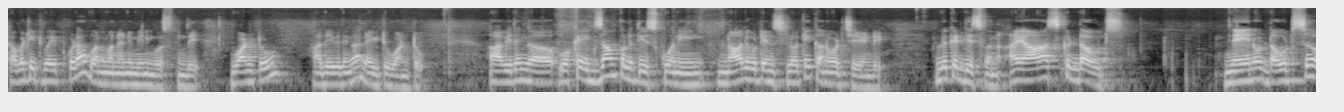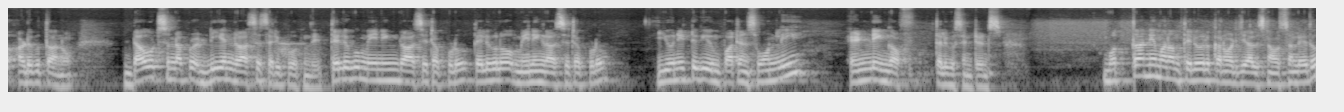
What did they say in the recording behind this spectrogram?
కాబట్టి ఇటువైపు కూడా వన్ వన్ అనే మీనింగ్ వస్తుంది. వన్ టూ అదేవిధంగా నెగిటివ్ వన్ టూ. ఆ విధంగా ఒక ఎగ్జాంపుల్ తీసుకొని నాలుగు టెన్స్లోకి కన్వర్ట్ చేయండి. Look at this one I ask doubts నేను డౌట్స్ అడుగుతాను. డౌట్స్ ఉన్నప్పుడు డిఎన్ రాస్తే సరిపోతుంది. తెలుగు మీనింగ్ రాసేటప్పుడు తెలుగులో మీనింగ్ రాసేటప్పుడు you need to give importance only ending of Telugu sentence మొత్తాన్ని మనం తెలుగులో కన్వర్ట్ చేయాల్సిన అవసరం లేదు.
